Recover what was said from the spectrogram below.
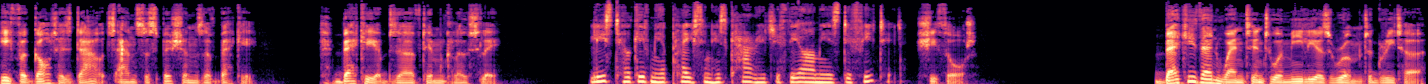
He forgot his doubts and suspicions of Becky. Becky observed him closely. At least he'll give me a place in his carriage if the army is defeated, she thought. Becky then went into Amelia's room to greet her.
